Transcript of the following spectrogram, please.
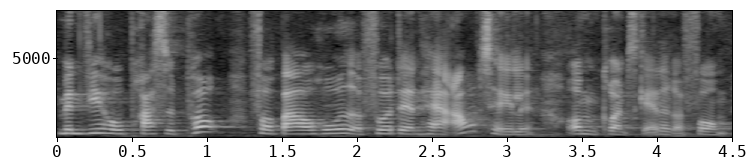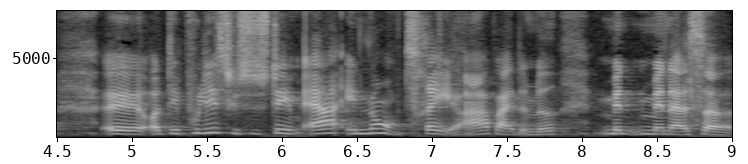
Men vi har jo presset på for bare overhovedet at få den her aftale om en grøn skattereform. Øh, og det politiske system er enormt træ at arbejde med, men, men altså,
